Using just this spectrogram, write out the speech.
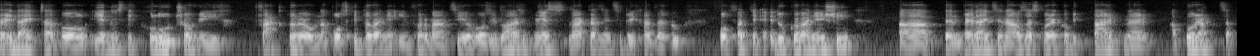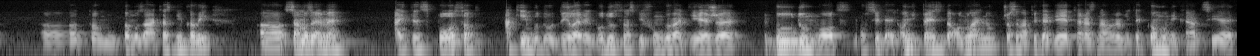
predajca bol jedným z tých kľúčových faktorov na poskytovanie informácií o vozidlách, dnes zákazníci prichádzajú podstatne edukovanejší a ten predajca je naozaj skôr akoby partner a poradca uh, tomu, tomu zákazníkovi. Uh, samozrejme, aj ten spôsob, akým budú dílery v budúcnosti fungovať, je, že budú môcť, musieť aj oni prejsť do online, čo sa napríklad deje teraz na úrovni tej komunikácie,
